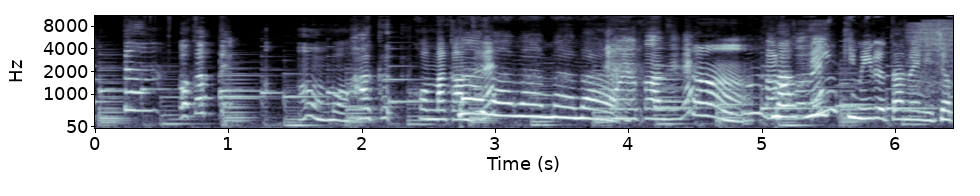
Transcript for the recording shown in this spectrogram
旦分かって。もうもう吐く。こんな感じね。まあまあまあまあこうまあいう感じね。うん。まあ雰囲気見るためにちょっ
